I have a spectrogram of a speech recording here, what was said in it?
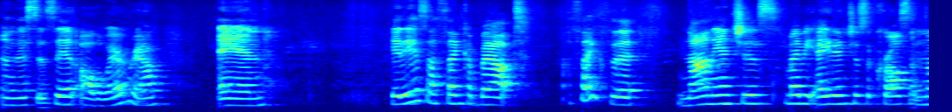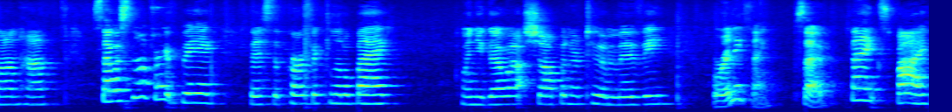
And this is it all the way around. And it is, I think, about, I think the nine inches, maybe eight inches across and nine high. So it's not very big, but it's the perfect little bag when you go out shopping or to a movie or anything. So, thanks. Bye.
